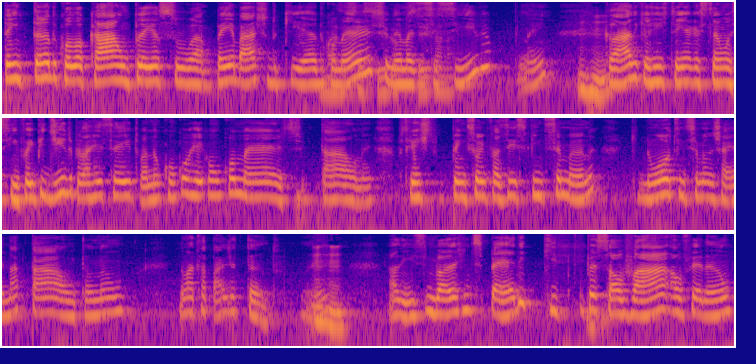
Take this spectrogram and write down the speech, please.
Tentando colocar um preço ah, bem abaixo do que é do Mais comércio, né? Mais possível, né? acessível, né? Uhum. Claro que a gente tem a questão, assim, foi pedido pela Receita para não concorrer com o comércio e tal, né? Porque a gente pensou em fazer esse fim de semana, que no outro fim de semana já é Natal, então não, não atrapalha tanto, né? Uhum. ali, embora a gente espere que o pessoal vá ao feirão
